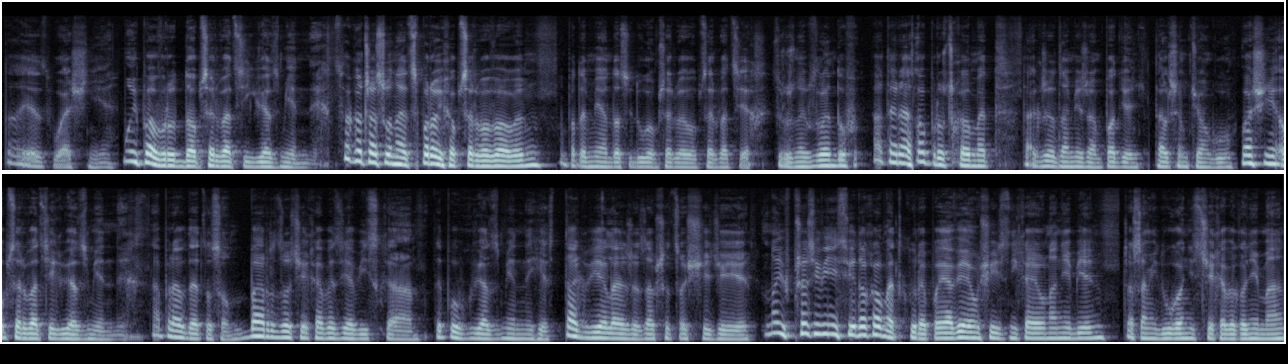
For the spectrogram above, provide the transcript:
to jest właśnie mój powrót do obserwacji gwiazd zmiennych. Swego czasu nawet sporo ich obserwowałem, potem miałem dosyć długą przerwę w obserwacjach z różnych względów, a teraz oprócz komet także zamierzam podjąć w dalszym ciągu właśnie obserwacje gwiazd zmiennych. Naprawdę to są bardzo ciekawe zjawiska. Typów gwiazd zmiennych jest tak wiele, że zawsze coś się dzieje. No i w przeciwieństwie do komet, które pojawiają się i znikają na niebie, czasami długo nic ciekawego nie ma,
